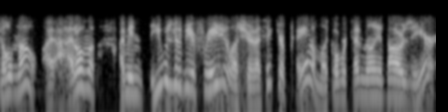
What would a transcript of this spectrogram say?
don't know. I I don't know. I mean, he was going to be a free agent last year, and I think they're paying him like over ten million dollars a year.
